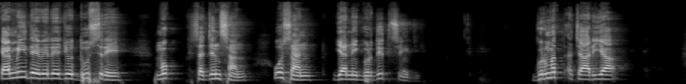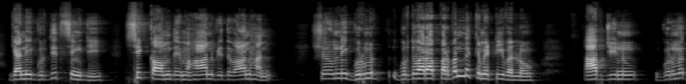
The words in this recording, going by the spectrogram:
ਕੈਮੀ ਦੇ ਵੇਲੇ ਜੋ ਦੂਸਰੇ ਮੁੱਖ ਸੱਜਣ ਸਨ, ਉਹ ਸਨ ਗਿਆਨੀ ਗੁਰਦਿੱਤ ਸਿੰਘ ਜੀ। ਗੁਰਮਤ ਆਚਾਰੀਆ ਗਿਆਨੀ ਗੁਰਦਿੱਤ ਸਿੰਘ ਜੀ ਸਿੱਖ ਕੌਮ ਦੇ ਮਹਾਨ ਵਿਦਵਾਨ ਹਨ। ਸ਼੍ਰੋਮਣੀ ਗੁਰਮਤ ਗੁਰਦੁਆਰਾ ਪ੍ਰਬੰਧਕ ਕਮੇਟੀ ਵੱਲੋਂ ਆਪ ਜੀ ਨੂੰ ਗੁਰਮਤ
